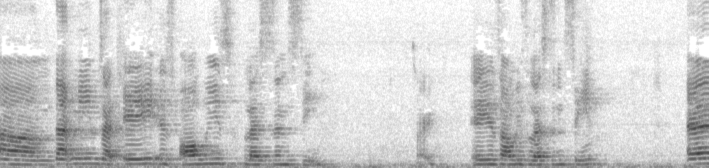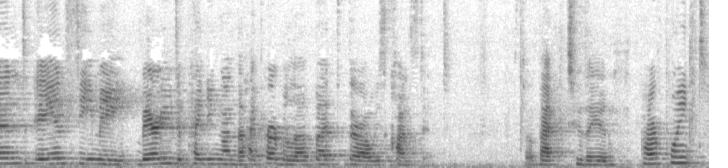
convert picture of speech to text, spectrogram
Um, that means that A is always less than C. Sorry, A is always less than C. And A and C may vary depending on the hyperbola, but they're always constant. So back to the PowerPoint.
